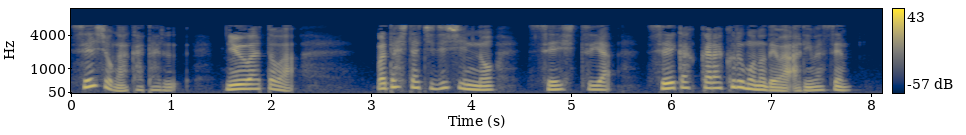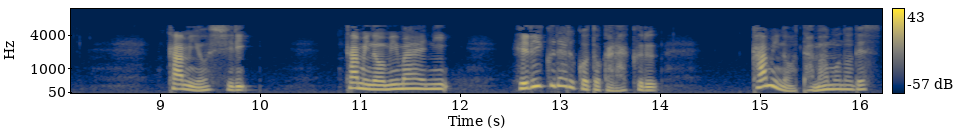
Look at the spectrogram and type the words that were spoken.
聖書が語る柔和とは、私たち自身の性質や性格から来るものではありません。神を知り、神の見前にへり下ることから来る神の賜物です。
